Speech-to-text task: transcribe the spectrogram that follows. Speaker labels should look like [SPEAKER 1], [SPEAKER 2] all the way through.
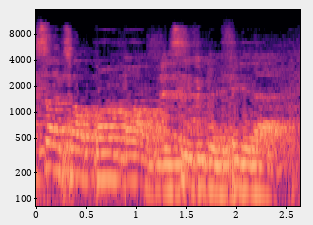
[SPEAKER 1] song's called Bong Mom Mom to see if we can figure that.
